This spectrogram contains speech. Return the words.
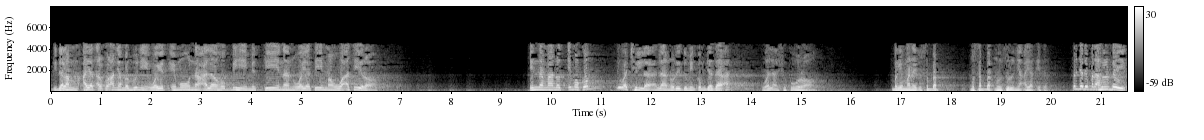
Di dalam ayat Al-Quran yang berbunyi ala hubbihi miskinan wa yatiman wa asira. Innama nut'imukum liwajhillah la nuridu minkum jazaan wala syukura. Bagaimana itu sebab musabab nuzulnya ayat itu? Terjadi pada ahlul bait.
